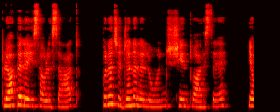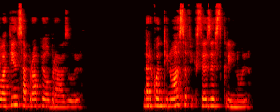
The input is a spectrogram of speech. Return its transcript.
Ploapele i s-au lăsat, până ce genele lungi și întoarse i-au atins aproape obrazul. Dar continua să fixeze scrinul.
